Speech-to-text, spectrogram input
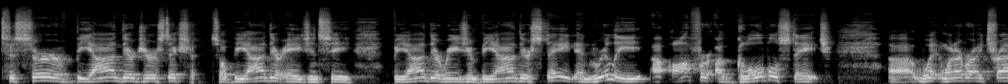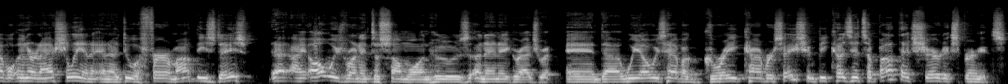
to serve beyond their jurisdiction, so beyond their agency, beyond their region, beyond their state, and really uh, offer a global stage. Uh, whenever I travel internationally, and, and, I do a fair amount these days, I always run into someone who's an NA graduate, and uh, we always have a great conversation because it's about that shared experience.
